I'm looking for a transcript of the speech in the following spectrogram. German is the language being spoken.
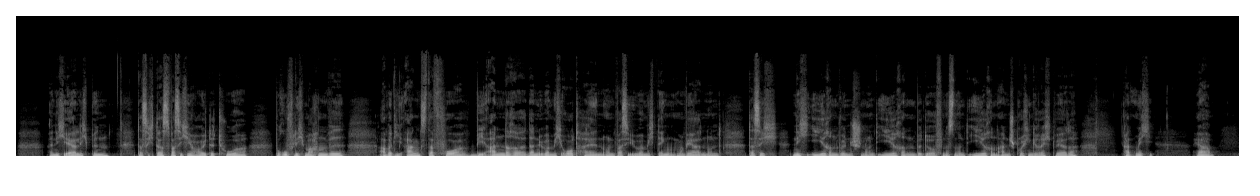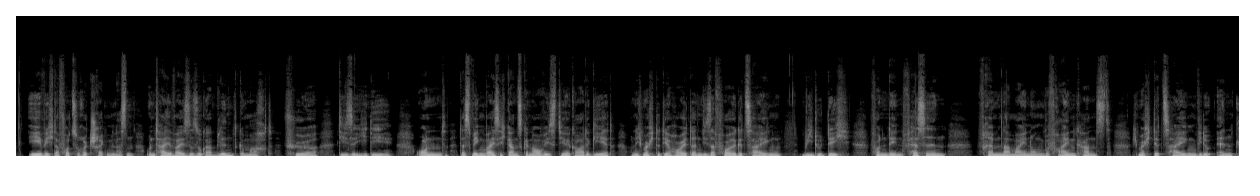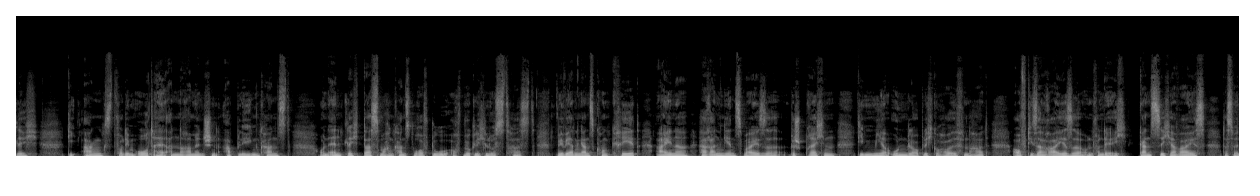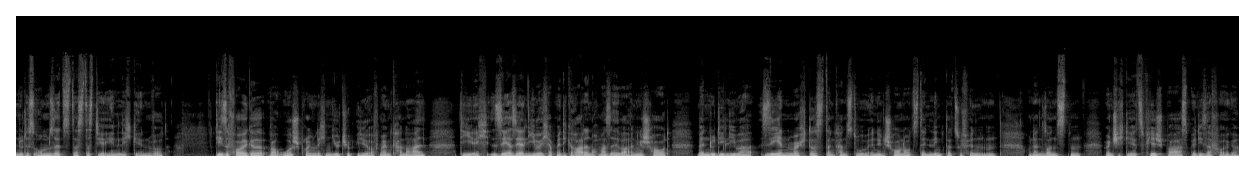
wenn ich ehrlich bin, dass ich das, was ich hier heute tue, beruflich machen will. Aber die Angst davor, wie andere dann über mich urteilen und was sie über mich denken werden und dass ich nicht ihren Wünschen und ihren Bedürfnissen und ihren Ansprüchen gerecht werde, hat mich, ja, ewig davor zurückschrecken lassen und teilweise sogar blind gemacht für diese Idee. Und deswegen weiß ich ganz genau, wie es dir gerade geht. Und ich möchte dir heute in dieser Folge zeigen, wie du dich von den Fesseln fremder Meinungen befreien kannst. Ich möchte dir zeigen, wie du endlich die Angst vor dem Urteil anderer Menschen ablegen kannst und endlich das machen kannst, worauf du auch wirklich Lust hast. Wir werden ganz konkret eine Herangehensweise besprechen, die mir unglaublich geholfen hat auf dieser Reise und von der ich ganz sicher weiß, dass wenn du das umsetzt, dass das dir ähnlich gehen wird. Diese Folge war ursprünglich ein YouTube-Video auf meinem Kanal, die ich sehr, sehr liebe. Ich habe mir die gerade nochmal selber angeschaut. Wenn du die lieber sehen möchtest, dann kannst du in den Show Notes den Link dazu finden. Und ansonsten wünsche ich dir jetzt viel Spaß bei dieser Folge.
